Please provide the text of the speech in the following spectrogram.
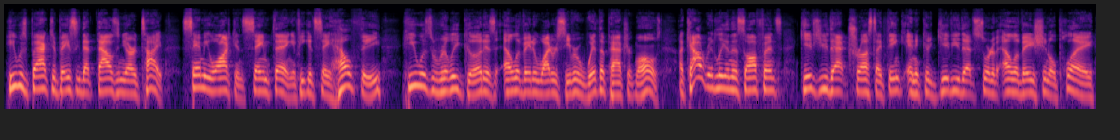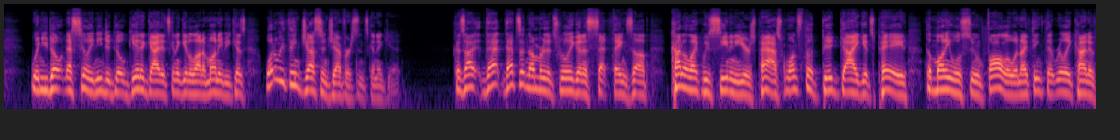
he was back to basically that thousand yard type. Sammy Watkins, same thing. If he could stay healthy, he was really good as elevated wide receiver with a Patrick Mahomes. A Cal Ridley in this offense gives you that trust, I think, and it could give you that sort of elevational play when you don't necessarily need to go get a guy that's going to get a lot of money. Because what do we think Justin Jefferson's going to get? Because I that that's a number that's really going to set things up, kind of like we've seen in years past. Once the big guy gets paid, the money will soon follow. And I think that really kind of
